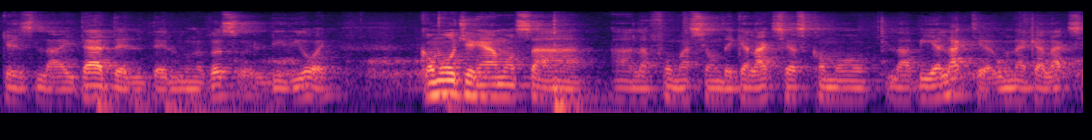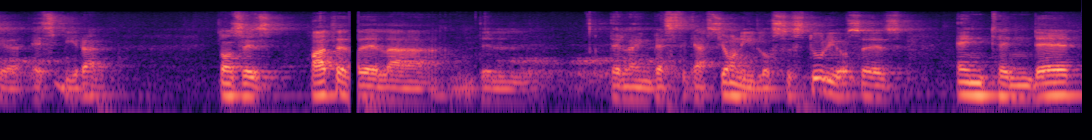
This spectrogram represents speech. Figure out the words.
que es la edad del, del universo, el día de hoy, ¿cómo llegamos a, a, la formación de galaxias como la Vía Láctea, una galaxia espiral? Entonces, parte de la, del, de la investigación y los estudios es entender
